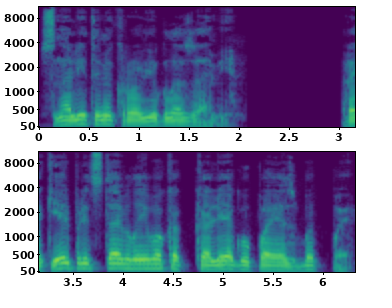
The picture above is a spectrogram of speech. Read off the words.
с налитыми кровью глазами. Ракель представила его как коллегу по СБП.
